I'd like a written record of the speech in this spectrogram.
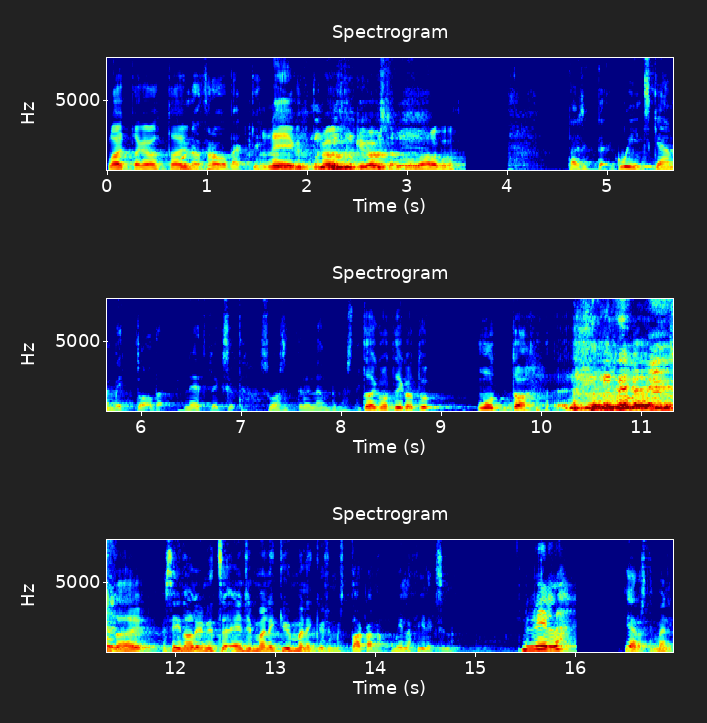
laittakaa jotain... Kunnon throwback. Niin, throwback 2000-luvun alkuun. Tai sitten Queen's Gambit tuolta Netflixiltä suosittelen lämpimästi. Tai kotikotu. Mutta ei niistä hei. Siinä oli nyt se ensimmäinen kymmenen kysymys takana. Millä fiiliksillä? Millä? Hienosti meni.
